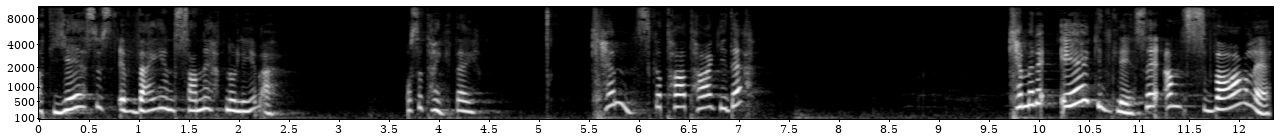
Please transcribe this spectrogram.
at Jesus er veien, sannheten og livet. Og så tenkte jeg hvem skal ta tak i det? Hvem er det egentlig som er ansvarlig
